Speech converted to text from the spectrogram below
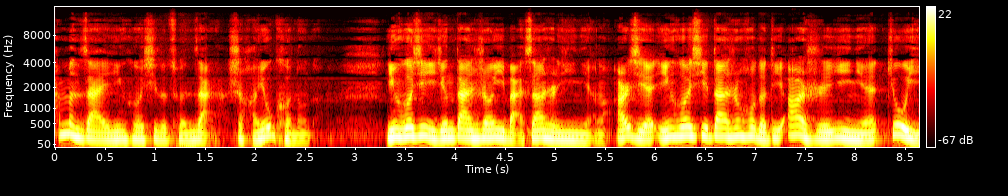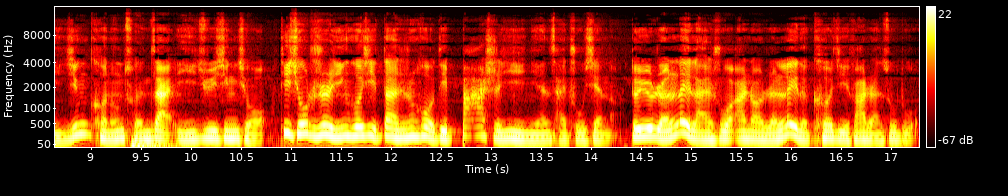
他们在银河系的存在是很有可能的。银河系已经诞生一百三十亿年了，而且银河系诞生后的第二十亿年就已经可能存在宜居星球。地球只是银河系诞生后第八十亿年才出现的。对于人类来说，按照人类的科技发展速度，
